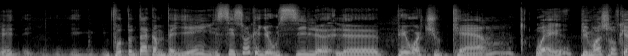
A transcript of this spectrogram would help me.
il faut tout le temps comme payer. C'est sûr qu'il y a aussi le, le pay what you can. Ouais, puis moi je trouve que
